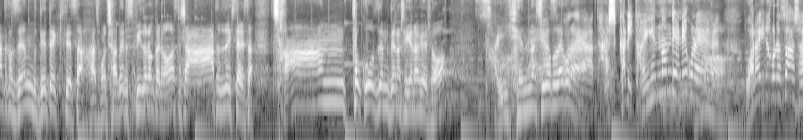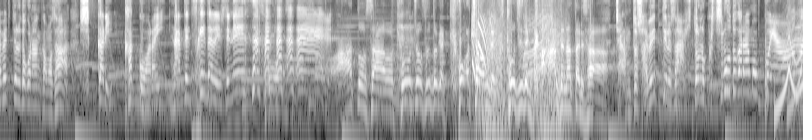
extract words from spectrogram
ラとか全部出てきてさはこの喋るスピードなんかに合わせてシャーっと出てきたりさちゃんとこう全部出なきゃいけないわけでしょ大変な仕事だよこれ。確かに大変なんだよねこれ。あ。笑いながらさ喋ってるとこなんかもさしっかり「かっこ笑い」なんてつけたりしてね。あとさ強調するときは強調みたいな太字でガーンってなったりさ。ちゃんと喋ってるさ人の口元からもボヤーンな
